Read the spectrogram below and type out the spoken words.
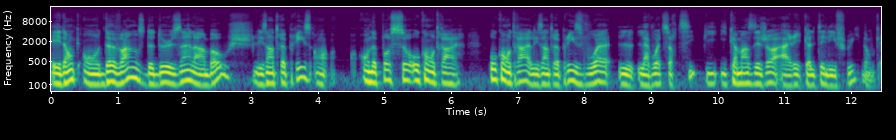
Et donc, on devance de deux ans l'embauche. Les entreprises, on- on n'a pas ça. Au contraire. Au contraire, les entreprises voient la voie de sortie, puis ils commencent déjà à récolter les fruits. Donc,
